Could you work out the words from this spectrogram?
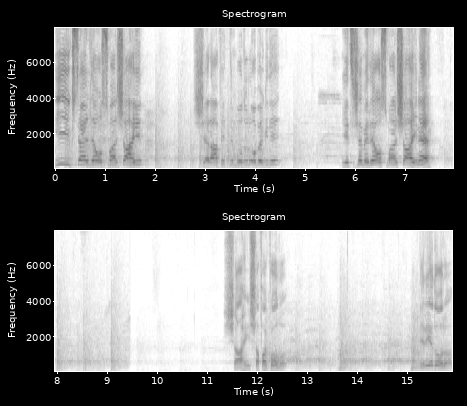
İyi yükseldi Osman Şahin. Şerafettin Bodur o bölgede yetişemedi Osman Şahin'e. Şahin Şafakoğlu. İleriye doğru.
